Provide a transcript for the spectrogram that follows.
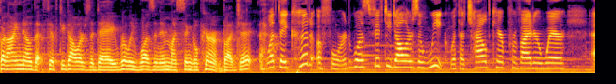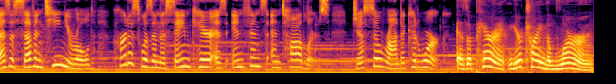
but I know that $50 a day really wasn't in my single parent budget. What they could afford was $50 a week with a child care provider where, as a 17 year old, Curtis was in the same care as infants and toddlers, just so Rhonda could work. As a parent, you're trying to learn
